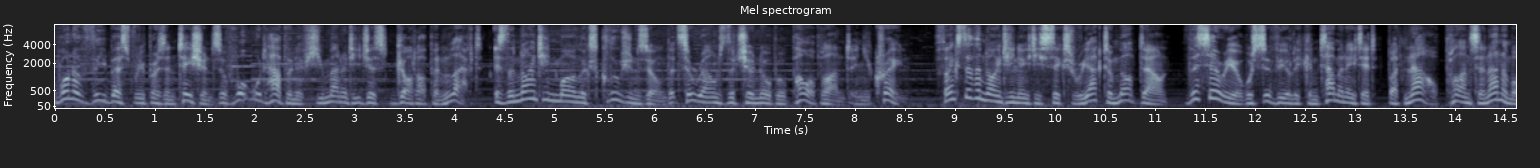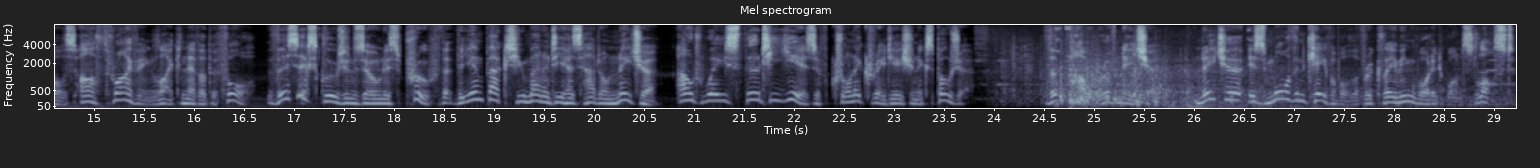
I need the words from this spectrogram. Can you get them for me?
One of the best representations of what would happen if humanity just got up and left is the 19 mile exclusion zone that surrounds the Chernobyl power plant in Ukraine. Thanks to the 1986 reactor meltdown, this area was severely contaminated, but now plants and animals are thriving like never before. This exclusion zone is proof that the impact humanity has had on nature outweighs 30 years of chronic radiation exposure. The power of nature. Nature is more than capable of reclaiming what it once lost,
